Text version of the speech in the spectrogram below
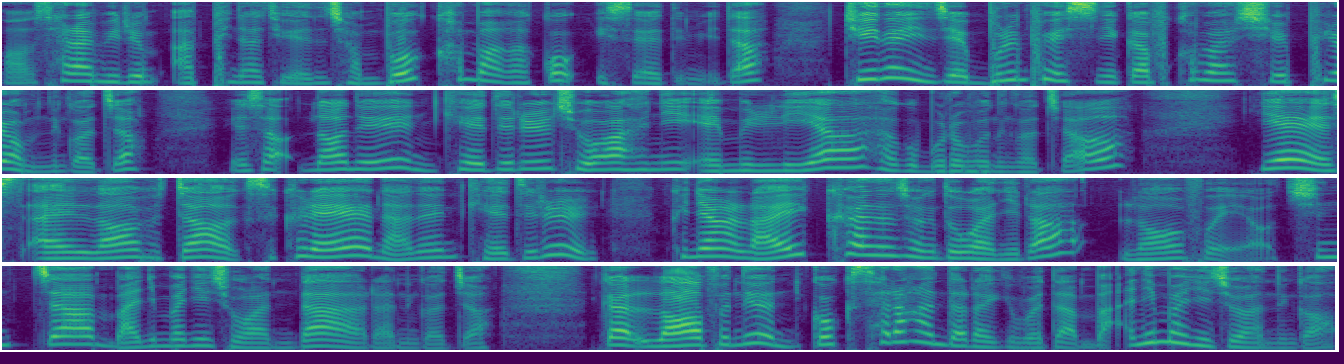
어, 사람 이름 앞이나 뒤에는 전부 커마가 꼭 있어야 됩니다. 뒤는 이제 물음표 있으니까 커마 칠 필요 없는 거죠. 그래서 너는 개들을 좋아하니 에밀리아 하고 물어보는 거죠. Yes, I love dogs. 그래, 나는 개들을 그냥 like 하는 정도가 아니라 love예요. 진짜 많이 많이 좋아한다 라는 거죠. 그러니까 love는 꼭 사랑한다라기보다 많이 많이 좋아하는 거,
